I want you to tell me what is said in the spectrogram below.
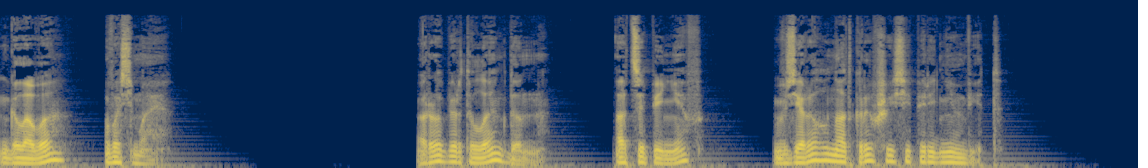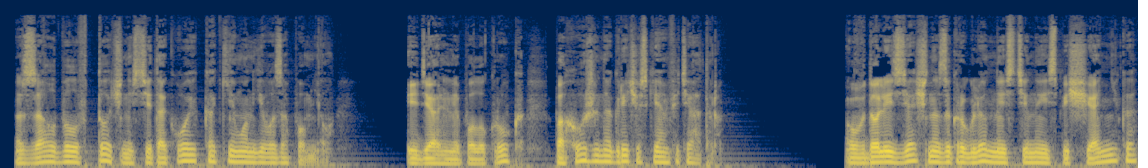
Глава восьмая Роберт Лэнгдон, оцепенев, взирал на открывшийся перед ним вид. Зал был в точности такой, каким он его запомнил. Идеальный полукруг, похожий на греческий амфитеатр. Вдоль изящно закругленной стены из песчаника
